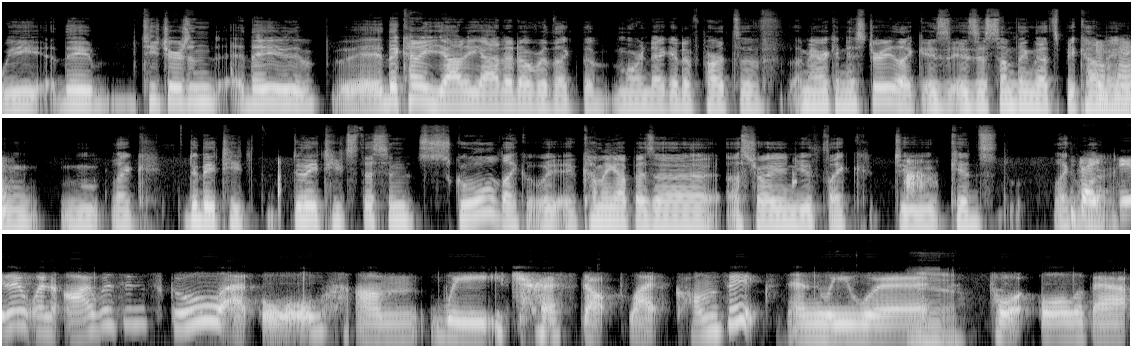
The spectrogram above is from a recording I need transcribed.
We the teachers and they they kind of yada yada over like the more negative parts of American history. Like, is is this something that's becoming Mm-hmm. mm, like? Do they teach do they teach this in school? Like coming up as a Australian youth, like do kids like They learn- didn't when I was in school at all. Um, we dressed up like convicts and we were Yeah. taught all about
